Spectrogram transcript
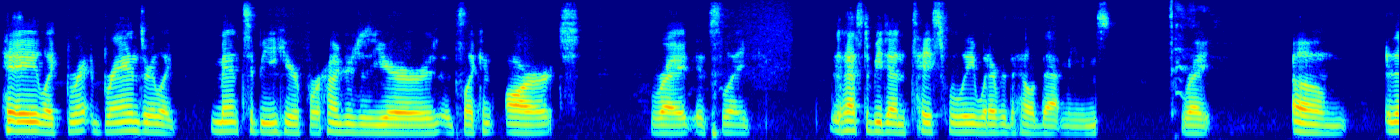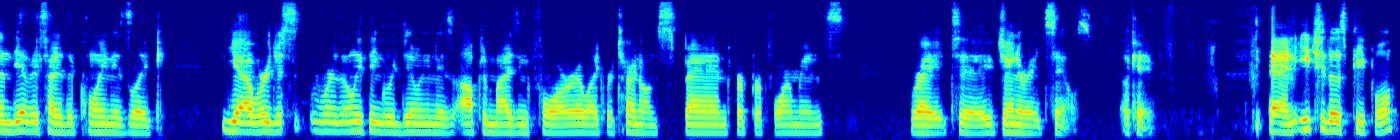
hey, like br- brands are like meant to be here for hundreds of years. It's like an art, right? It's like it has to be done tastefully, whatever the hell that means, right? Um, and then the other side of the coin is like yeah, we're just we're the only thing we're doing is optimizing for like return on spend for performance, right? To generate sales. Okay. And each of those people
